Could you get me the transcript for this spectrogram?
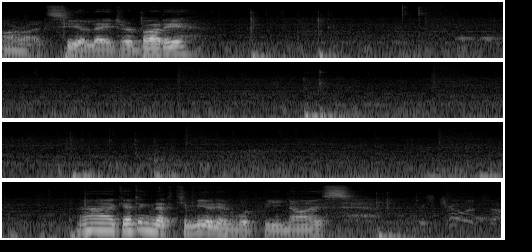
Alright, see you later, buddy. Getting that chameleon would be nice. It's killing time.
